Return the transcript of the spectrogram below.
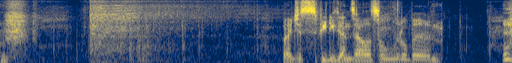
But I just Speedy Gonzalez a little bit.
